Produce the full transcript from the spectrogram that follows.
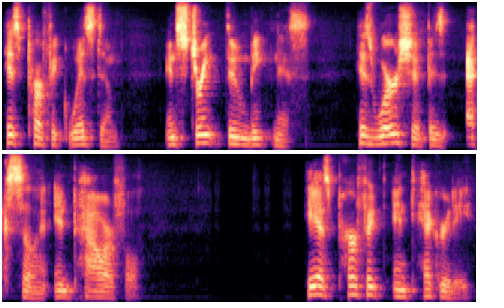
his perfect wisdom, and strength through meekness. His worship is excellent and powerful. He has perfect integrity.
